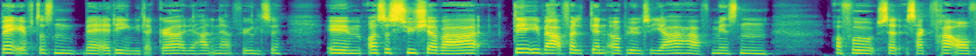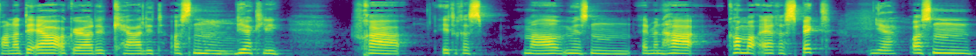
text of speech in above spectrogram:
bagefter sådan, hvad er det egentlig, der gør, at jeg har den her følelse? Øhm, og så synes jeg bare, det er i hvert fald den oplevelse, jeg har haft med sådan, at få sat, sagt fra over for andre, det er at gøre det kærligt, og sådan mm. virkelig fra et res, meget med sådan, at man har, kommer af respekt, Ja. og sådan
